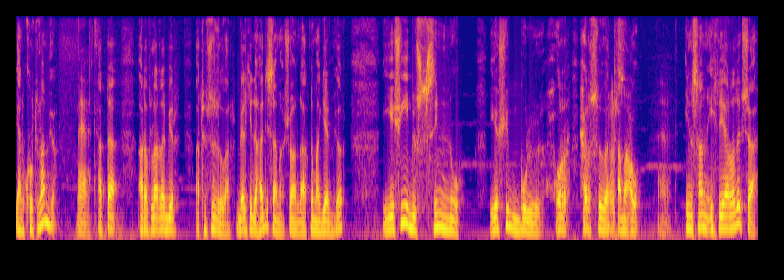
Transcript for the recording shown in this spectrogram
yani kurtulamıyor. Evet. Hatta Araplarda bir atasözü var. Belki de hadis ama şu anda aklıma gelmiyor. Yeşibus sinnu yeşibbul hur, hırsı ve tama'u. Evet. İnsan ihtiyarladıkça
